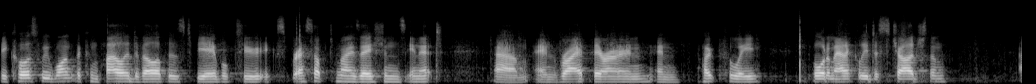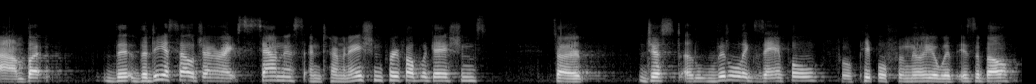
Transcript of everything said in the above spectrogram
because we want the compiler developers to be able to express optimizations in it um, and write their own and hopefully automatically discharge them. Um, but the, the DSL generates soundness and termination proof obligations. So just a little example for people familiar with Isabelle.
